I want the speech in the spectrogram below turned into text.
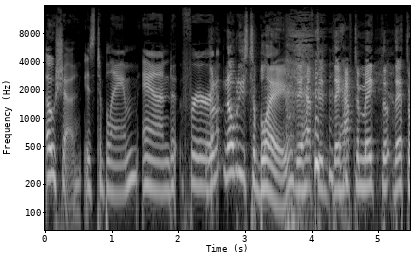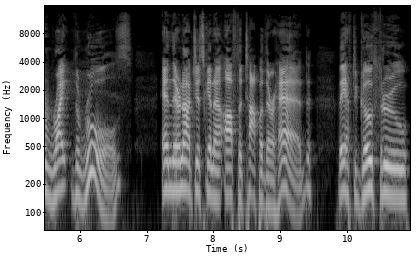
OSHA is to blame, and for No- Nobody's to blame. They have to. They have to make the. They have to write the rules, and they're not just gonna off the top of their head. They have to go through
